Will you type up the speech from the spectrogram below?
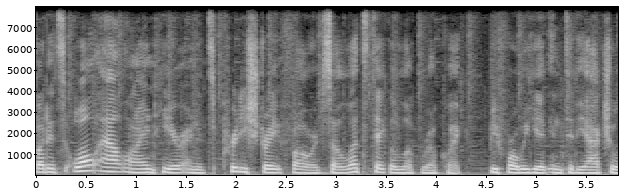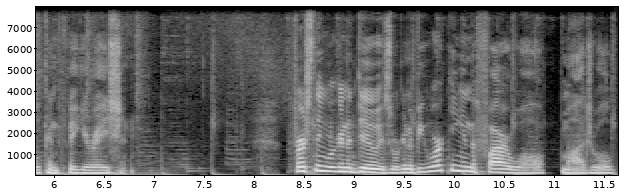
but it's all outlined here and it's pretty straightforward. So let's take a look real quick before we get into the actual configuration. First thing we're going to do is we're going to be working in the firewall module.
